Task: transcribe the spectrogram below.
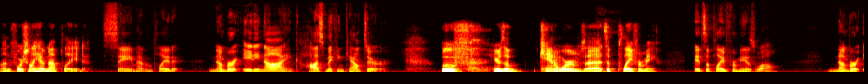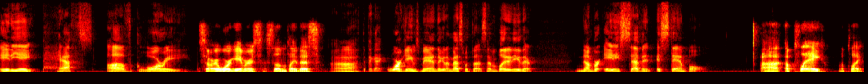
Unfortunately, have not played. Same, haven't played it. Number 89, Cosmic Encounter. Oof. Here's a can of worms. Uh, it's a play for me. It's a play for me as well. Number 88, Paths of Glory. Sorry, Wargamers. Still haven't played this. Ah, they got war games, man. They're gonna mess with us. I Haven't played it either. Number 87, Istanbul. Uh, a play. A play.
